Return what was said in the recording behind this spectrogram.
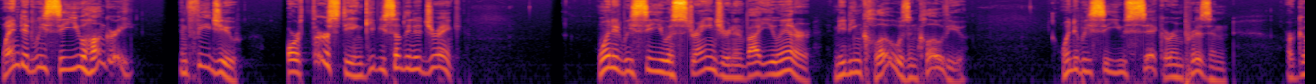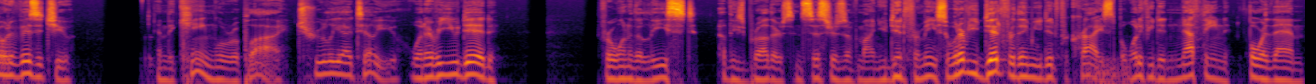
when did we see you hungry and feed you, or thirsty and give you something to drink? When did we see you a stranger and invite you in, or needing clothes and clothe you? When did we see you sick or in prison or go to visit you? And the king will reply, Truly I tell you, whatever you did for one of the least of these brothers and sisters of mine, you did for me. So whatever you did for them, you did for Christ. But what if you did nothing for them?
